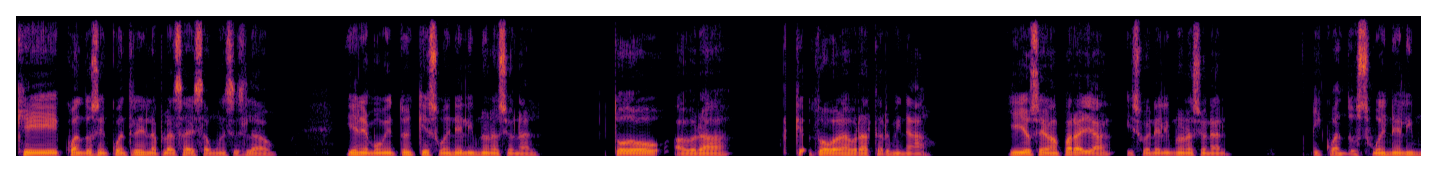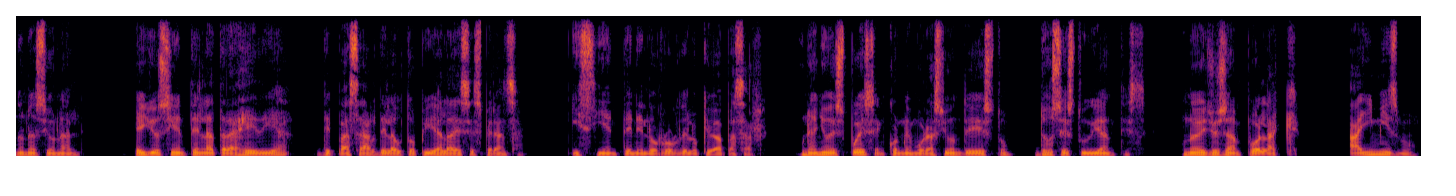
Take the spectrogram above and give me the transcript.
que cuando se encuentren en la plaza de San Wenceslao y en el momento en que suene el himno nacional, todo habrá, todo habrá terminado. Y ellos se van para allá y suena el himno nacional. Y cuando suene el himno nacional, ellos sienten la tragedia de pasar de la utopía a la desesperanza y sienten el horror de lo que va a pasar. Un año después, en conmemoración de esto, dos estudiantes, uno de ellos Jean Pollack, ahí mismo,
